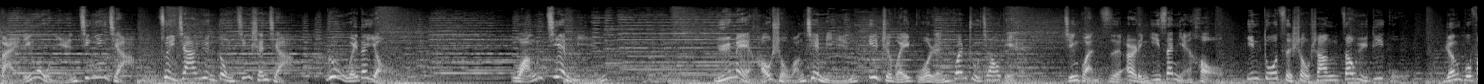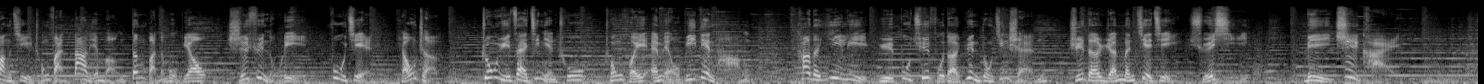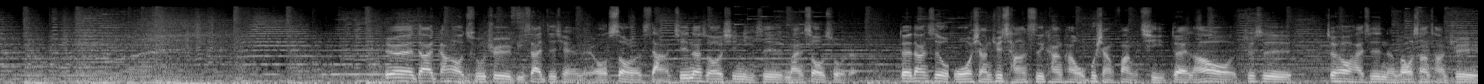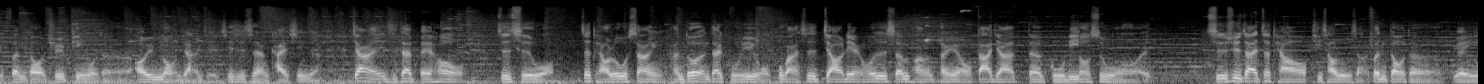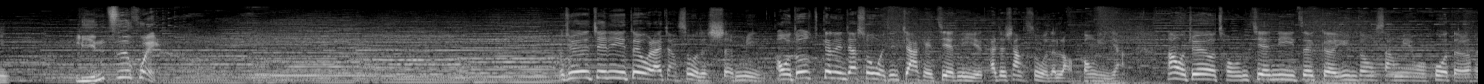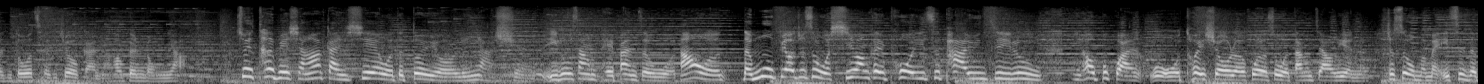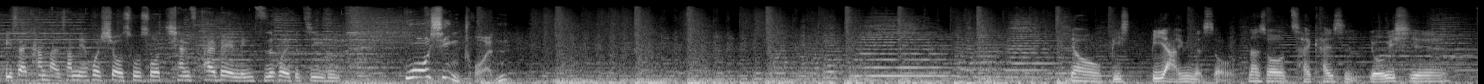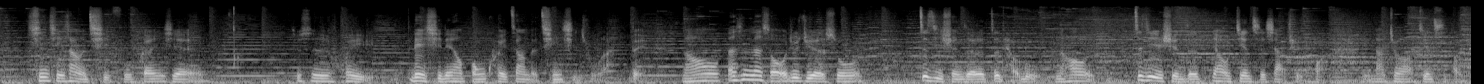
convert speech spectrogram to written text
百零五年精英奖最佳运动精神奖入围的有王建民。旅美好手王建民一直为国人关注焦点，尽管自二零一三年后因多次受伤遭遇低谷，仍不放弃重返大联盟登板的目标，持续努力复健调整，终于在今年初重回 MLB 殿堂。他的毅力与不屈服的运动精神，值得人们借鉴学习。李志凯。因为在刚好出去比赛之前有受了伤，其实那时候心里是蛮受挫的，对。但是我想去尝试看看，我不想放弃，对。然后就是最后还是能够上场去奋斗，去拼我的奥运梦这样子，其实是很开心的。家人一直在背后支持我，这条路上很多人在鼓励我，不管是教练或是身旁的朋友，大家的鼓励都是我持续在这条体操路上奋斗的原因。林姿慧。我觉得建立对我来讲是我的生命，我都跟人家说我已经嫁给建立了，他就像是我的老公一样。那我觉得我从建立这个运动上面，我获得了很多成就感，然后跟荣耀。最特别想要感谢我的队友林雅璇，一路上陪伴着我。然后我的目标就是，我希望可以破一次帕运纪录。以后不管我我退休了，或者是我当教练了，就是我们每一次的比赛看板上面会秀出说“前台北林智慧”的记录。郭幸纯。要比比亚运的时候，那时候才开始有一些心情上的起伏，跟一些就是会练习练到崩溃这样的情形出来。对，然后但是那时候我就觉得说，自己选择了这条路，然后自己也选择要坚持下去的话，那就要坚持到底。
